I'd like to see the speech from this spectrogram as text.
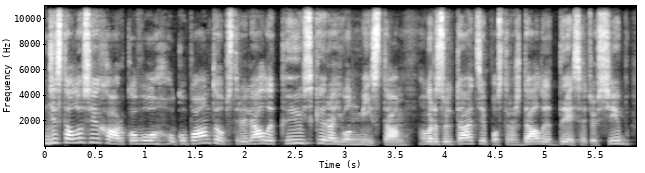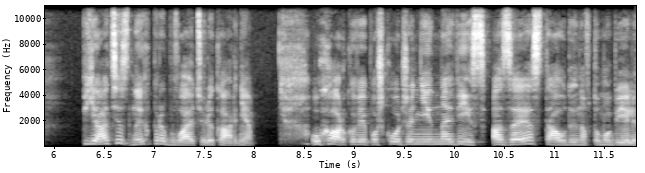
Дісталося і Харкову. Окупанти обстріляли Київський район міста. В результаті постраждали 10 осіб, 5 із них перебувають у лікарні. У Харкові пошкоджені навіс АЗС та один автомобіль.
